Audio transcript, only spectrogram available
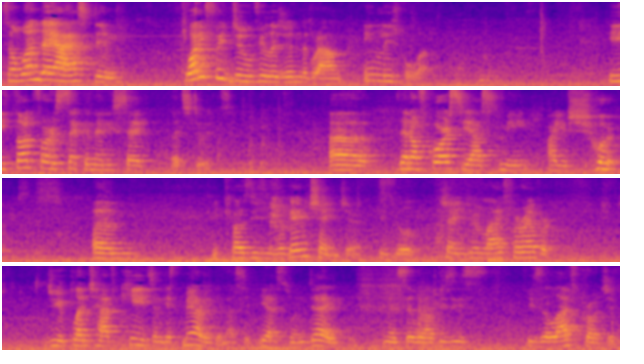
So one day I asked him, "What if we do Village Underground in Lisboa?" He thought for a second and he said, "Let's do it." Uh, then of course he asked me, "Are you sure?" Um, because this is a game changer. This will change your life forever. Do you plan to have kids and get married? And I said, yes, one day. And I said, well, this is, this is a life project.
